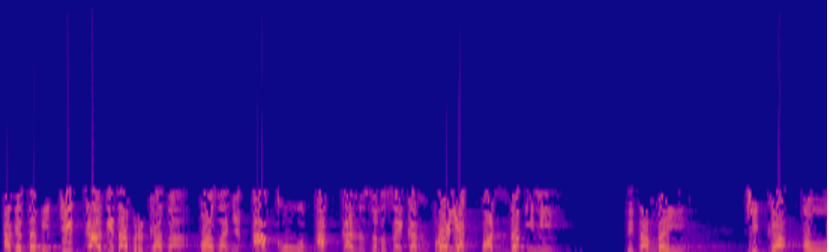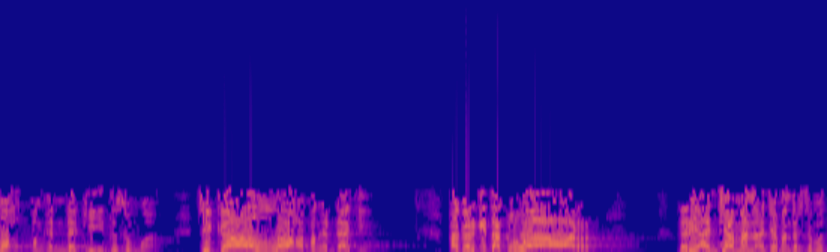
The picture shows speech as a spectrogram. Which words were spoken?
Agar tapi jika kita berkata bahwasanya aku akan selesaikan proyek pondok ini ditambahi jika Allah menghendaki itu semua. Jika Allah menghendaki agar kita keluar dari ancaman-ancaman tersebut.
